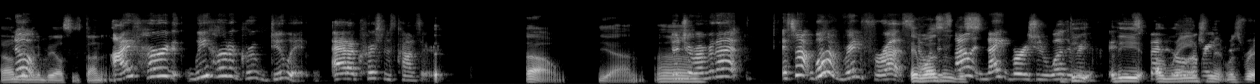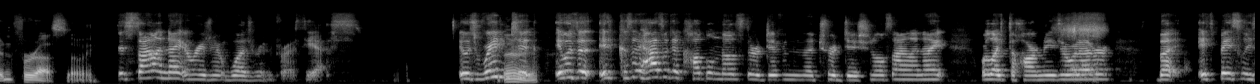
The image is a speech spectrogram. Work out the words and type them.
I don't No. think anybody else has done it. I've heard we heard a group do it at a Christmas concert. oh, yeah. Don't you Um, remember that? It's not wasn't written for us. It no. wasn't the the Silent Night version was The, written. the a special arrangement was written for us, Zoe. the Silent Night arrangement was written for us. Yes, it was written to. It was a because it, has like a couple notes that are different than the traditional Silent Night or like the harmonies or whatever. But it's basically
